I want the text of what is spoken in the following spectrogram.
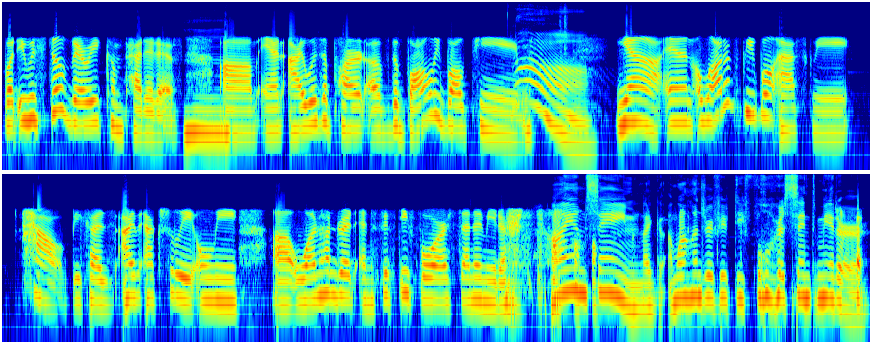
but it was still very competitive. Um, and I was a part of the volleyball team. Ah, Yeah, and a lot of people ask me how because I'm actually only uh, 154 centimeters tall. I am same, like 154 centimeter.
